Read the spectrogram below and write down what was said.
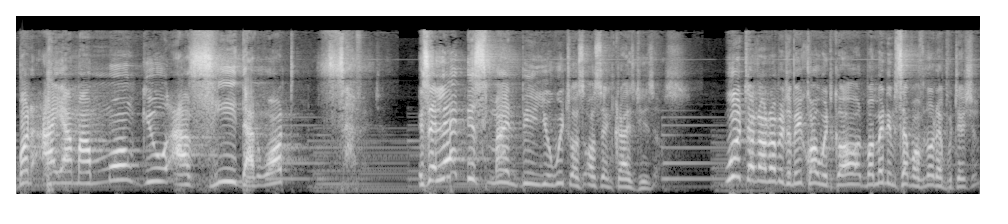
but I am among you as he that what? Serveth. He said, Let this mind be you, which was also in Christ Jesus. Who turned not to be equal with God, but made himself of no reputation.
